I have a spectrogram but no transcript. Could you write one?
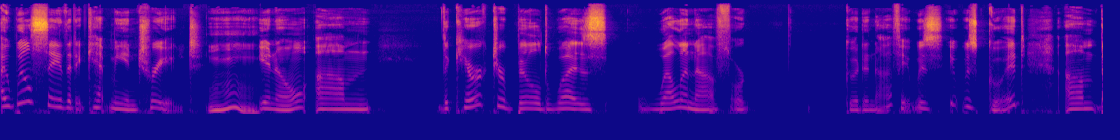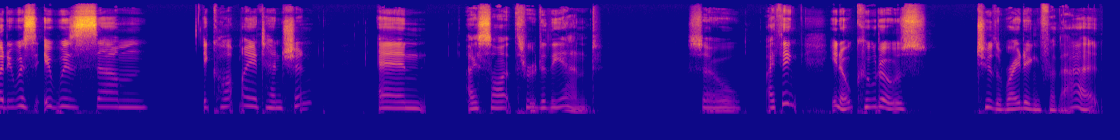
I will say that it kept me intrigued. Mm-hmm. You know, um, the character build was well enough or good enough. It was it was good, um, but it was it was um, it caught my attention, and I saw it through to the end. So I think you know kudos to the writing for that.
